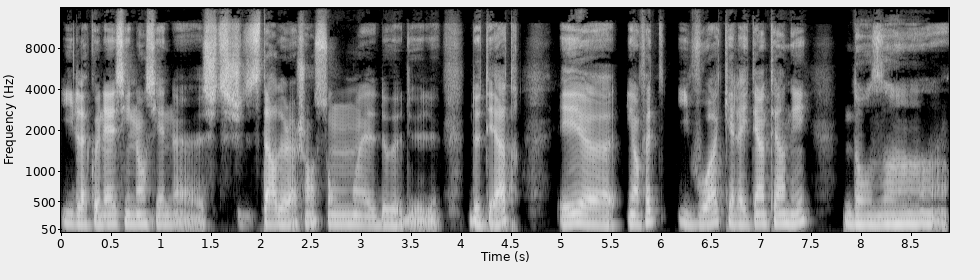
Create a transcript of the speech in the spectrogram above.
il la connaît, c'est une ancienne star de la chanson et de, de, de théâtre. Et, euh, et en fait, il voit qu'elle a été internée dans un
